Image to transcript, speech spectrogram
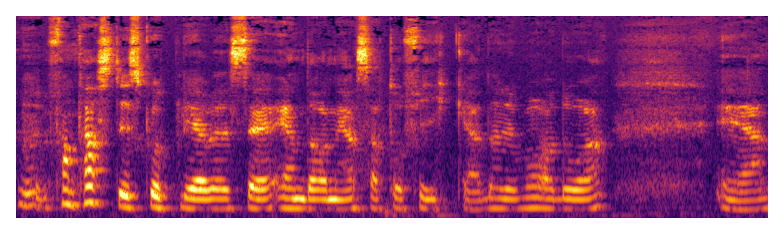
en fantastisk upplevelse en dag när jag satt och fika där det var då eh,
